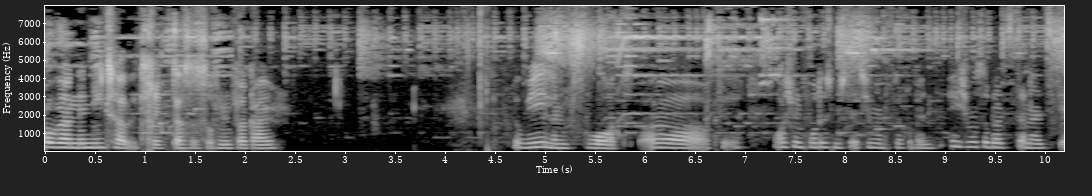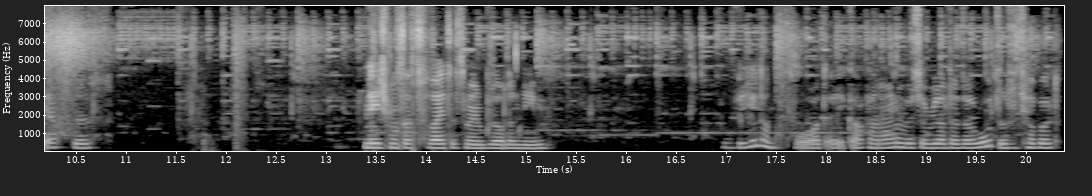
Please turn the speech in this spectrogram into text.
Oh, wir haben eine Nita gekriegt. Das ist auf jeden Fall geil. Juwelenfort. Ah, okay. Oh, ich bin froh, dass ich nicht als jemand bin. Ich muss aber jetzt dann als erstes. Nee, ich muss als zweites meinen Brawler nehmen. Juwelenfort, ey. Gar keine Ahnung, welcher Brawler da gut ist. Ich habe halt.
